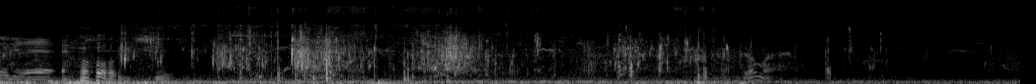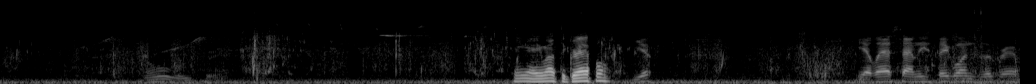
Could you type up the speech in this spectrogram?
Look at that. Oh shit. Come on. Hang on, you want the grapple? Yep. Yeah, last time these big ones, they'll grab.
